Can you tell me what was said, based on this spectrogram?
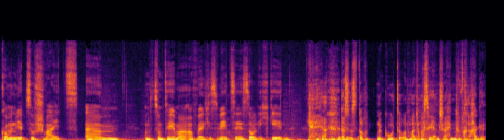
Kommen wir zur Schweiz ähm, und zum Thema, auf welches WC soll ich gehen? Ja, das ist doch eine gute und manchmal sehr entscheidende Frage.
